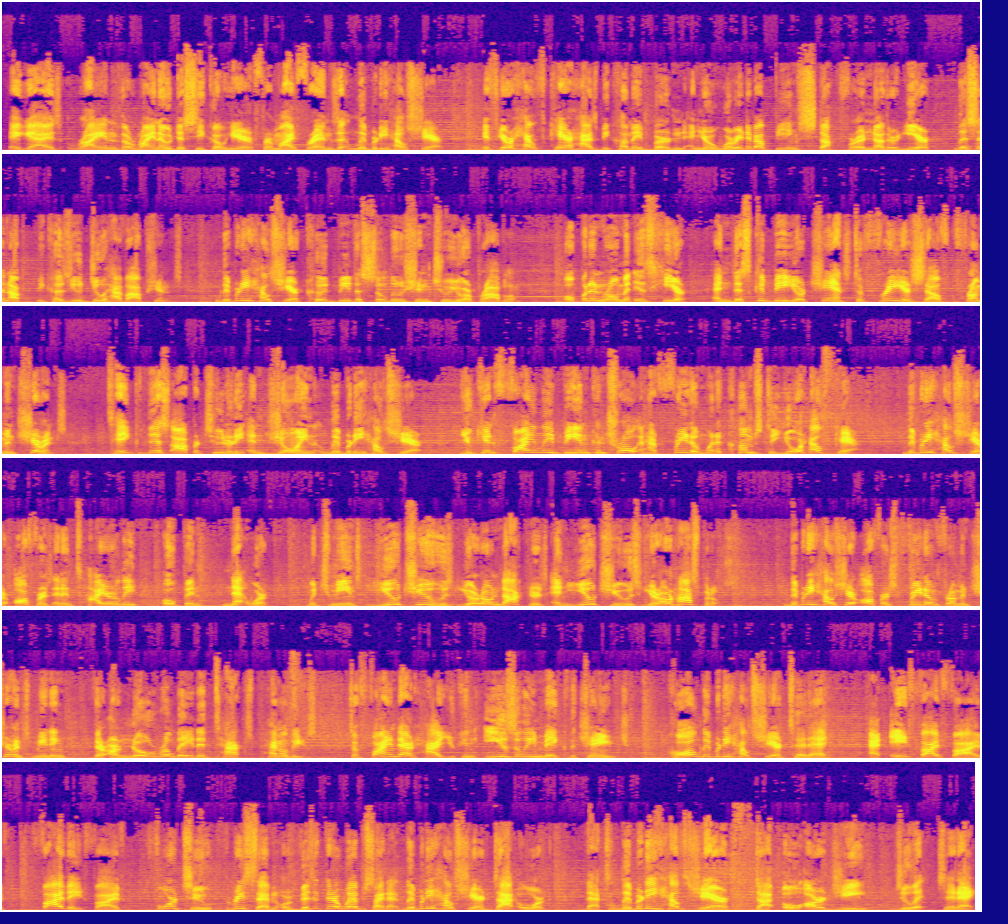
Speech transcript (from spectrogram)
Hey guys, Ryan the Rhino DeSico here for my friends at Liberty Health Share. If your health care has become a burden and you're worried about being stuck for another year, listen up because you do have options. Liberty Health Share could be the solution to your problem. Open enrollment is here, and this could be your chance to free yourself from insurance. Take this opportunity and join Liberty Health Share. You can finally be in control and have freedom when it comes to your health care. Liberty Health Share offers an entirely open network which means you choose your own doctors and you choose your own hospitals. Liberty HealthShare offers freedom from insurance, meaning there are no related tax penalties. To find out how you can easily make the change, call Liberty HealthShare today at 855 585 4237 or visit their website at libertyhealthshare.org. That's libertyhealthshare.org. Do it today.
